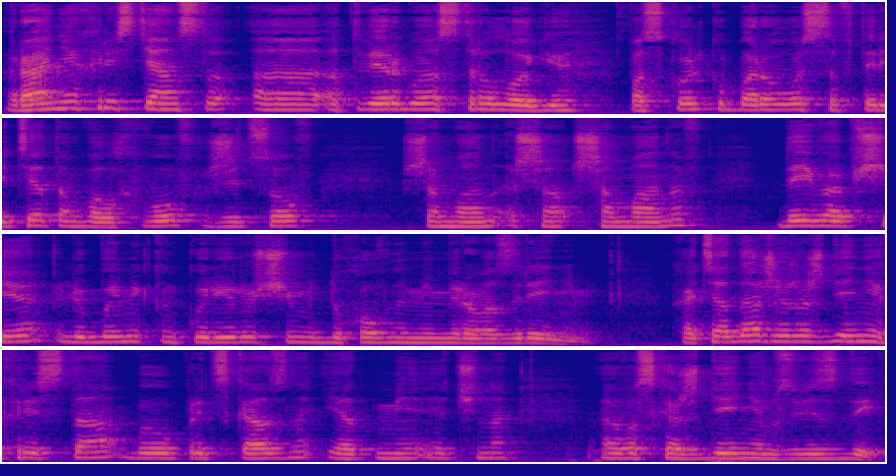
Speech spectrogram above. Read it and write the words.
Ранее христианство э, отвергло астрологию, поскольку боролось с авторитетом волхвов, жрецов, шаман, ша, шаманов, да и вообще любыми конкурирующими духовными мировоззрениями. Хотя даже рождение Христа было предсказано и отмечено э, восхождением звезды,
